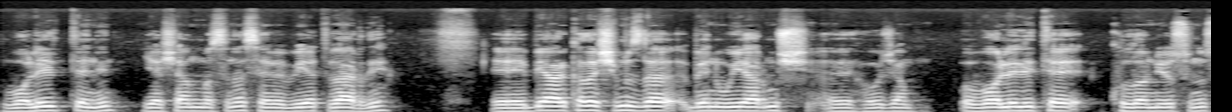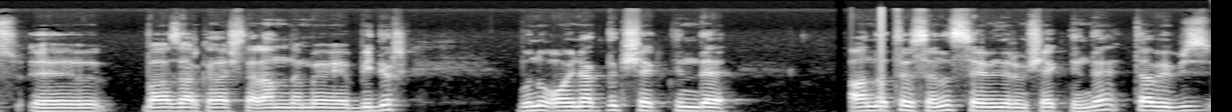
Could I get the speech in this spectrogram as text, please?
volatilitenin yaşanmasına sebebiyet verdi. Ee, bir arkadaşımız da beni uyarmış. Ee, hocam volatilite kullanıyorsunuz. Ee, bazı arkadaşlar anlamayabilir. Bunu oynaklık şeklinde anlatırsanız sevinirim şeklinde. Tabii biz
